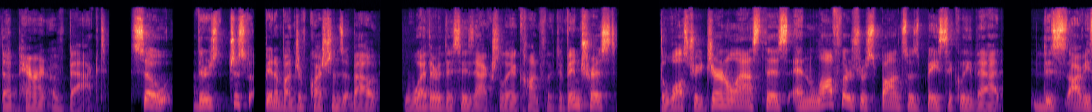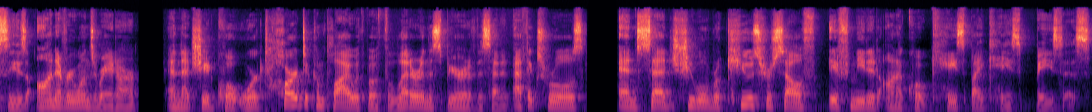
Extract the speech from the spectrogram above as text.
the parent of Bakkt. So, there's just been a bunch of questions about whether this is actually a conflict of interest. The Wall Street Journal asked this, and Loeffler's response was basically that this obviously is on everyone's radar and that she had, quote, worked hard to comply with both the letter and the spirit of the Senate ethics rules and said she will recuse herself if needed on a, quote, case by case basis.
